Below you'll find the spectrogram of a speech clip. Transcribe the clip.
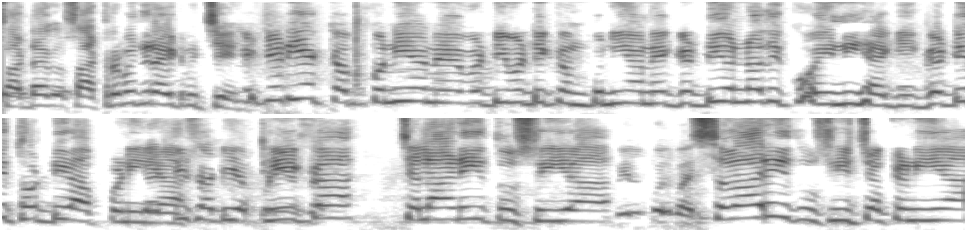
ਸਾਡਾ 60 ਰੁਪਏ ਦੀ ਰਾਈਟ ਪਿੱਛੇ। ਇਹ ਜਿਹੜੀਆਂ ਕੰਪਨੀਆਂ ਨੇ ਵੱਡੀ ਵੱਡੀ ਕੰਪਨੀਆਂ ਨੇ ਗੱਡੀ ਉਹਨਾਂ ਦੀ ਕੋਈ ਨਹੀਂ ਹੈਗੀ। ਗੱਡੀ ਤੁਹਾਡੀ ਆਪਣੀ ਆ। ਗੱਡੀ ਸਾਡੀ ਆਪਣੀ ਆ ਠੀਕ ਆ? ਚਲਾਣੀ ਤੁਸੀਂ ਆ। ਸਵਾਰੀ ਤੁਸੀਂ ਚੱਕਣੀ ਆ।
